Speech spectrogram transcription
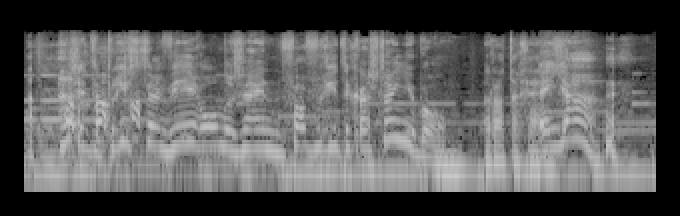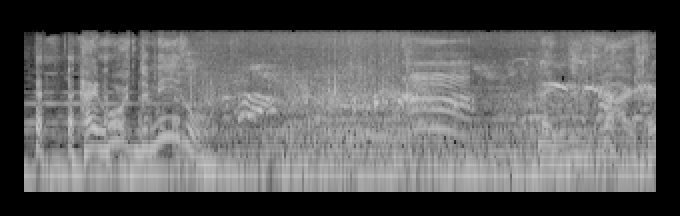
zit de priester weer onder zijn favoriete kastanjeboom. Rottigheid. En ja, hij hoort de merel. Nee, dat is een kraag, hè?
